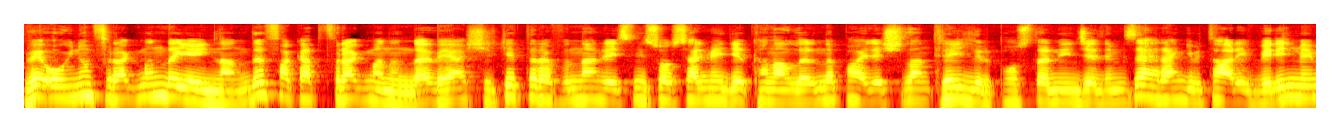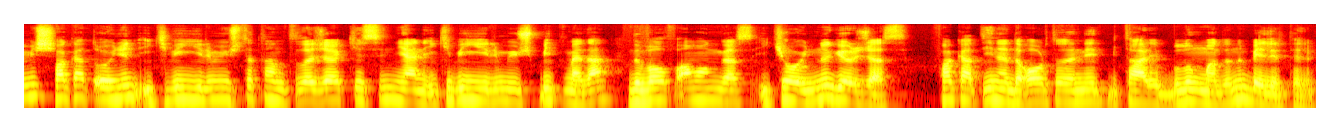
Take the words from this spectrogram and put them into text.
Ve oyunun fragmanı da yayınlandı fakat fragmanında veya şirket tarafından resmi sosyal medya kanallarında paylaşılan trailer postlarını incelediğimizde herhangi bir tarih verilmemiş. Fakat oyunun 2023'te tanıtılacağı kesin yani 2023 bitmeden The Wolf Among Us 2 oyununu göreceğiz. Fakat yine de ortada net bir tarih bulunmadığını belirtelim.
